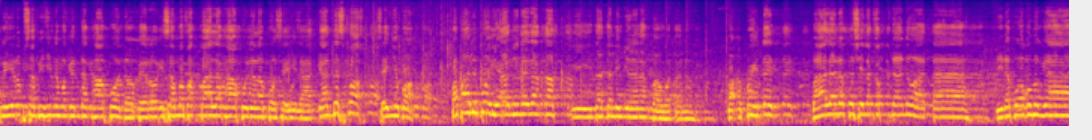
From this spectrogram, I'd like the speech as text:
ang hirap sabihin na magandang hapon, no? pero isang mapagpalang hapon na lang po sa inyo lahat. God bless po sa inyo po. Paano po, i-ano na lang, Kap, idadalhin nyo na lang bawat ano. Ba appointed. Bahala na po sila, Kap, na ano, at ah, di na po ako mag uh,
